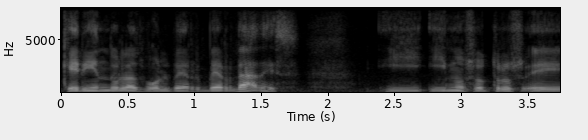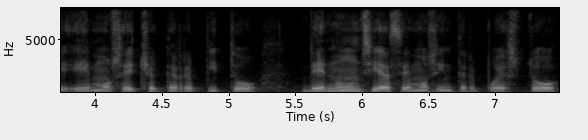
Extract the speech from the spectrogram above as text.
queriéndolas volver verdades. Y, nosotros eh, hemos hecho, te repito, denuncias, hemos interpuesto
